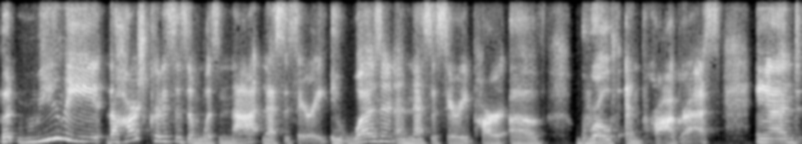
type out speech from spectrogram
But really, the harsh criticism was not necessary. It wasn't a necessary part of growth and progress. And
